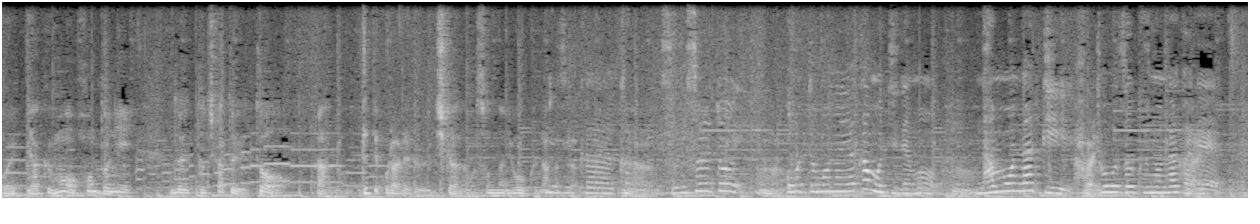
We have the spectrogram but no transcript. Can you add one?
お役も本当にどどっちかというとあの出てこられる力がそんなに多くなかった。短かったですよね、それと、大友のやかもちでも、うん。名もなきはい。盗賊の中で、はい。えー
